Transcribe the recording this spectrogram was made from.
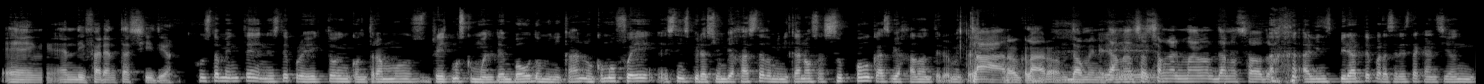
en, en diferentes sitios. Justamente en este proyecto encontramos ritmos como el dembow dominicano. ¿Cómo fue esta inspiración? ¿Viajaste a Dominicana? O sea, supongo que has viajado anteriormente. Claro, claro, dominicanos, Eh, son hermanos de nosotros. Al inspirarte para hacer esta canción,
